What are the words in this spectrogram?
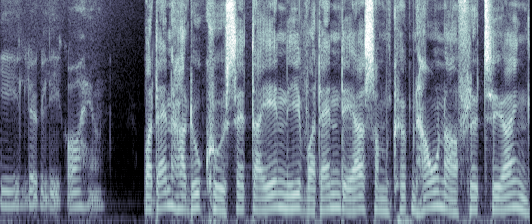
i Lykkelige Gårdhaven. Hvordan har du kunne sætte dig ind i, hvordan det er som københavner at flytte til Jørgen?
